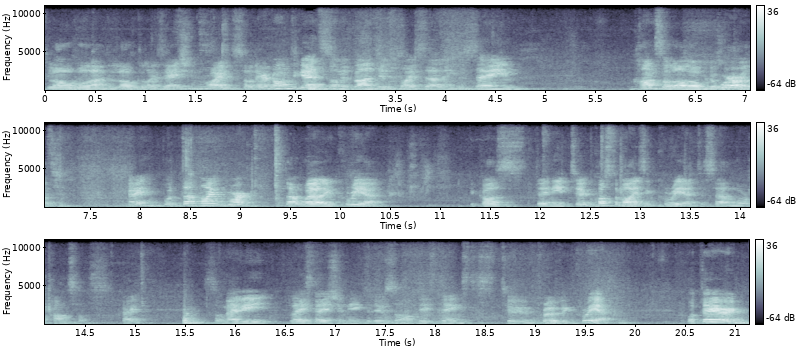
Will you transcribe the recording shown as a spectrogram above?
global and the localization, right? So they're going to get some advantage by selling the same console all over the world, okay? But that might work that well in Korea because they need to customize in Korea to sell more consoles, okay? So maybe PlayStation need to do some of these things to improve in Korea. But they're,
